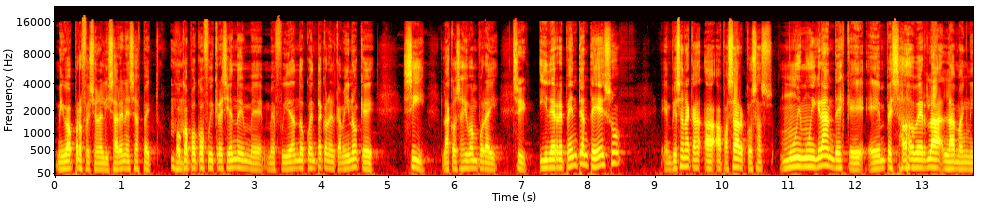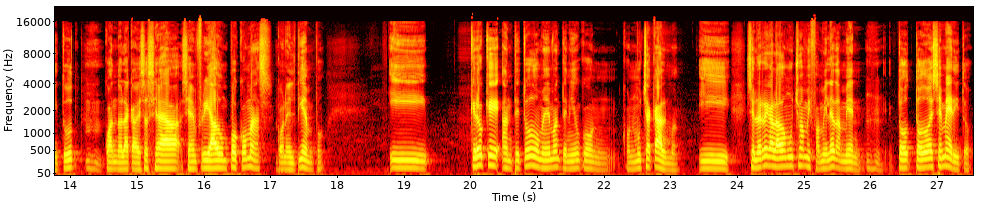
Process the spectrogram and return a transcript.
me iba a profesionalizar en ese aspecto. Poco a poco fui creciendo y me, me fui dando cuenta con el camino que sí, las cosas iban por ahí. Sí. Y de repente ante eso empiezan a, a- a pasar cosas muy, muy grandes que he empezado a ver la, la magnitud cuando la cabeza se ha, se ha enfriado un poco más con el tiempo. Y creo que ante todo me he mantenido con, con mucha calma. Y se lo he regalado mucho a mi familia también. To- todo ese mérito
